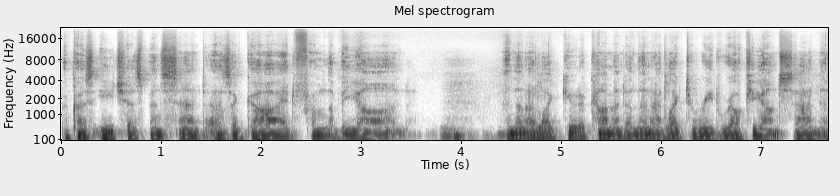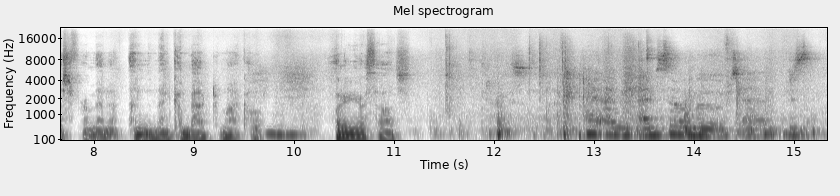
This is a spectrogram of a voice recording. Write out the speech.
because each has been sent as a guide from the beyond. And then I'd like you to comment, and then I'd like to read Rilke on sadness for a minute, and then come back to Michael. What are your thoughts? I, am I'm, I'm so moved. Uh, just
